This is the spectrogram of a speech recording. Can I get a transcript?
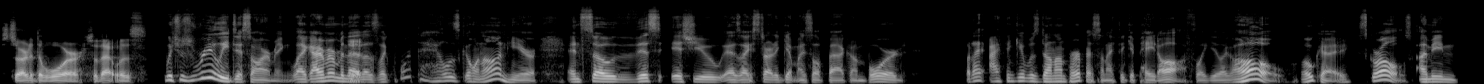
started the war. So that was which was really disarming. Like I remember that Yeah. I was like, "What the hell is going on here?" And so this issue, as I started to get myself back on board, but I, I think it was done on purpose, and I think it paid off. Like you're like, "Oh, okay, skrulls." I mean,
